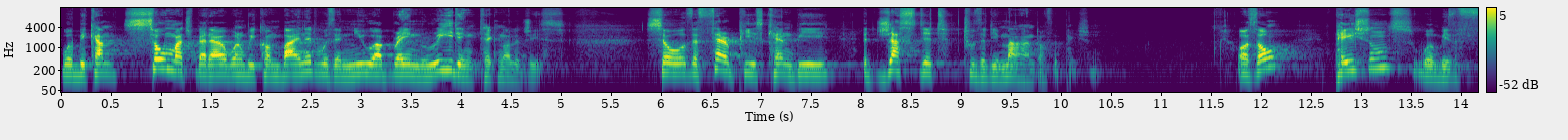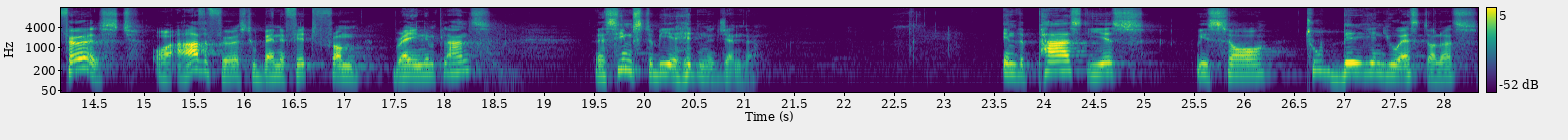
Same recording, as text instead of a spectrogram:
will become so much better when we combine it with the newer brain reading technologies. So the therapies can be adjusted to the demand of the patient. Although patients will be the first or are the first to benefit from brain implants, there seems to be a hidden agenda. In the past years, we saw 2 billion US dollars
